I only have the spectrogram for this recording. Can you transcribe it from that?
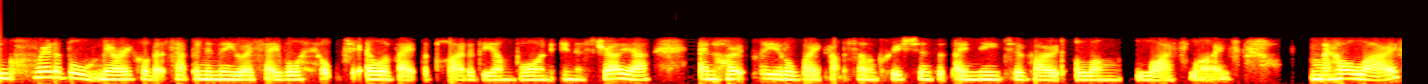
incredible miracle that's happened in the USA will help to elevate the plight of the unborn in Australia, and hopefully it'll wake up some Christians that they need to vote along lifelines. My whole life,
